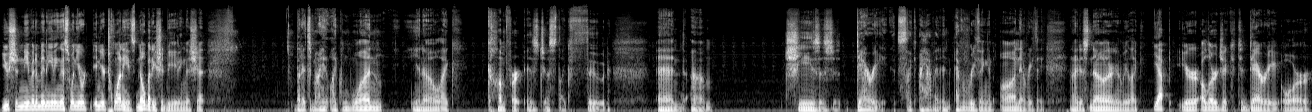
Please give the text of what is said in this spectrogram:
You shouldn't even have been eating this when you were in your 20s. Nobody should be eating this shit. But it's my like one, you know, like comfort is just like food. And um cheese is just dairy. It's like I have it in everything and on everything. And I just know they're going to be like, yep, you're allergic to dairy or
